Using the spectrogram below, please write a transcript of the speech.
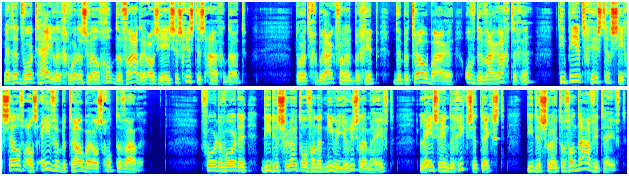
Met het woord heilig worden zowel God de Vader als Jezus Christus aangeduid. Door het gebruik van het begrip de betrouwbare of de waarachtige typeert Christus zichzelf als even betrouwbaar als God de Vader. Voor de woorden die de sleutel van het nieuwe Jeruzalem heeft, lezen we in de Griekse tekst die de sleutel van David heeft.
